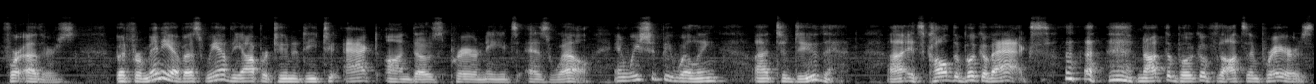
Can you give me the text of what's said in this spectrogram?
for others, but for many of us, we have the opportunity to act on those prayer needs as well. And we should be willing uh, to do that. Uh, it's called the Book of Acts, not the Book of Thoughts and Prayers.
